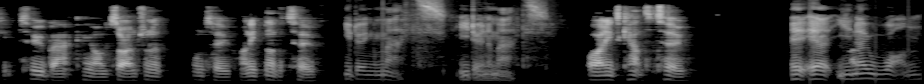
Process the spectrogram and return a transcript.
Keep two back. Hang on. Sorry, I'm trying to. One, two. I need another two. You're doing maths. You're doing a maths. Well, I need to count to two. It, it, you know one.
